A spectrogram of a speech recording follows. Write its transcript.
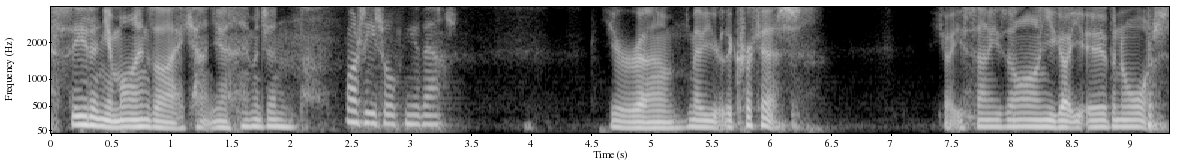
see it in your mind's eye, can't you, Imogen? What are you talking about? You're um, maybe you're at the cricket. You got your sunnies on. You got your Urban Urbanaut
